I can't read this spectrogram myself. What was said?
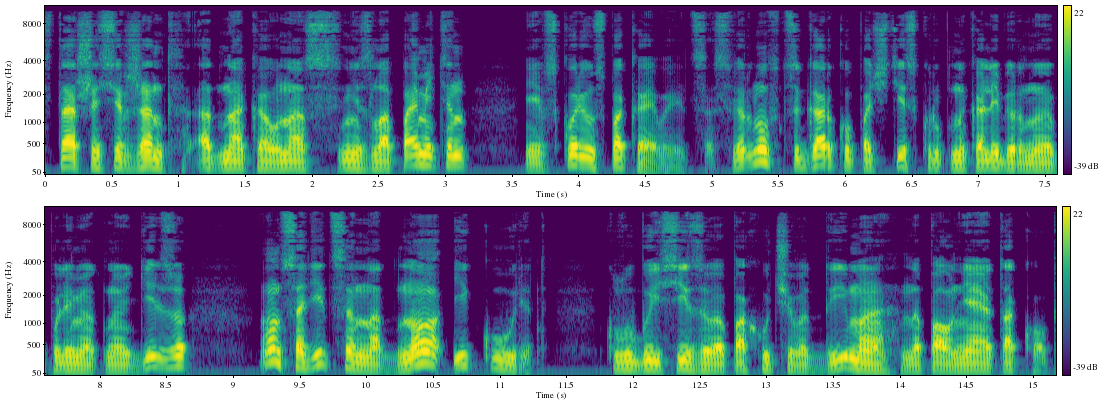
Старший сержант, однако, у нас не злопамятен и вскоре успокаивается. Свернув цигарку почти с крупнокалиберную пулеметную гильзу, он садится на дно и курит. Клубы сизого пахучего дыма наполняют окоп.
